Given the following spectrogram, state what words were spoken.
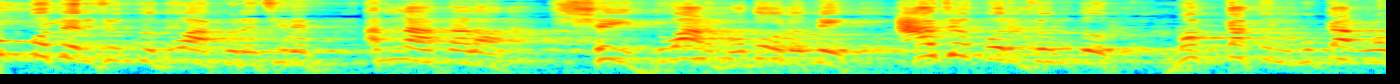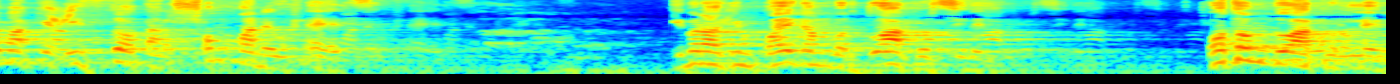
উম্মতের জন্য দোয়া করেছিলেন। আল্লাহ তালা সেই দোয়ার বদৌলতে আজও পর্যন্ত মক্কাতুল মুকাররমাকে ইজ্জত আর সম্মানে উঠেছে ইব্রাহিম পয়গাম্বর দোয়া করছিলেন। প্রথম দোয়া করলেন।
